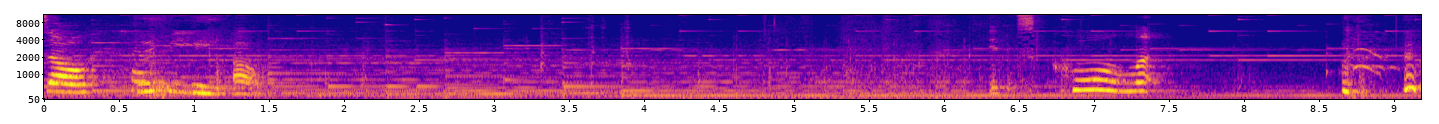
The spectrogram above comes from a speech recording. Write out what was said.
so heavy. Oh. It's cool. Look.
